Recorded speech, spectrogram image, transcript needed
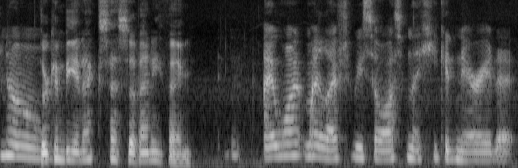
No. There can be an excess of anything. I want my life to be so awesome that he could narrate it.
